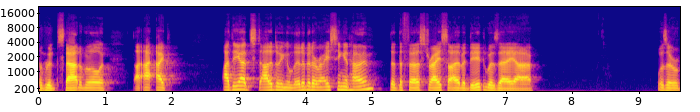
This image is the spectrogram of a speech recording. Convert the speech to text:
a good start of it all. And I, I, I think I'd started doing a little bit of racing at home. That the first race I ever did was a uh, was a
